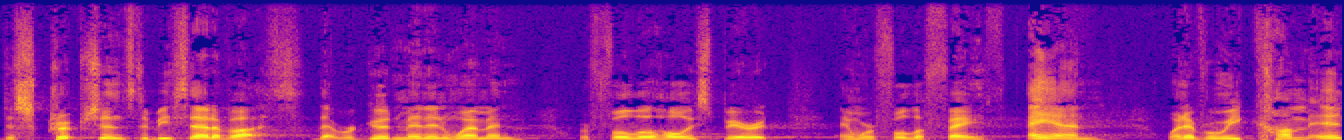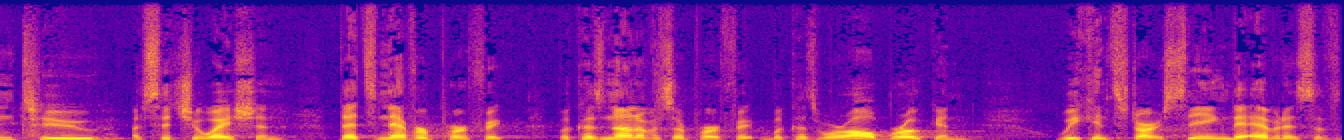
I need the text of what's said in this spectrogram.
descriptions to be said of us that we're good men and women, we're full of the Holy Spirit, and we're full of faith. And whenever we come into a situation that's never perfect, because none of us are perfect, because we're all broken, we can start seeing the evidence of,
